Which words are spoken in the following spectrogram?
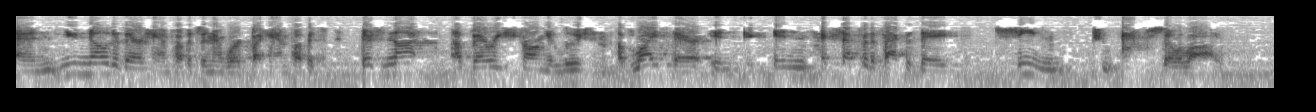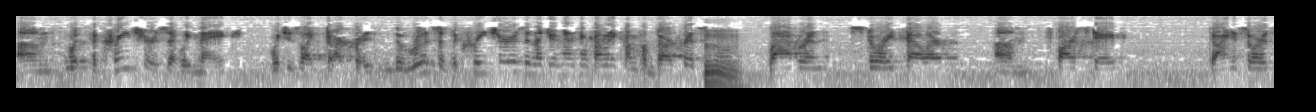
and you know that they're hand puppets and they're worked by hand puppets. There's not a very strong illusion of life there, in in except for the fact that they seem to act so alive. Um, with the creatures that we make, which is like Dark, the roots of the creatures in the Jim Henson Company come from Dark Crystal, Mm. Labyrinth, Storyteller, um, Farscape, dinosaurs,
